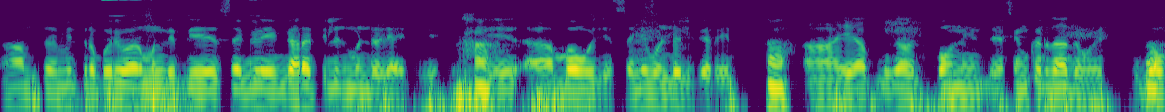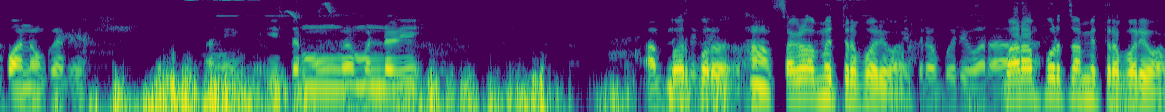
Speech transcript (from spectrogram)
आमचा मित्र परिवार म्हणले ते सगळे घरातीलच मंडळी आहेत हे. हा. हे अं, जे सनी बंडलकर आहेत. हा. अं, हे आपल्या गावात पाहुणे आहेत, शंकर जाधव आहेत हे भाऊ पानवकर आहेत. आणि इतर मग मंडळी आपले भरपूर हा सगळा मित्र परिवार. मित्र परिवार हा- बरामपूरचा मित्र परिवार.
